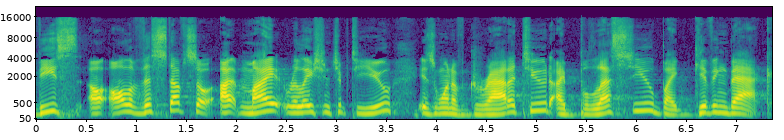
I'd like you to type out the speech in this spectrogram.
these all of this stuff so I, my relationship to you is one of gratitude i bless you by giving back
